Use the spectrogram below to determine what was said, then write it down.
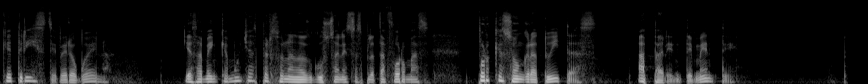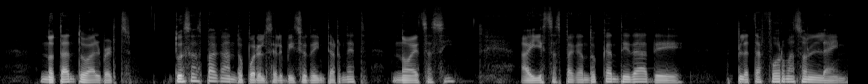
qué triste, pero bueno. Ya saben que a muchas personas nos gustan estas plataformas porque son gratuitas, aparentemente. No tanto, Albert. Tú estás pagando por el servicio de Internet, no es así. Ahí estás pagando cantidad de plataformas online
